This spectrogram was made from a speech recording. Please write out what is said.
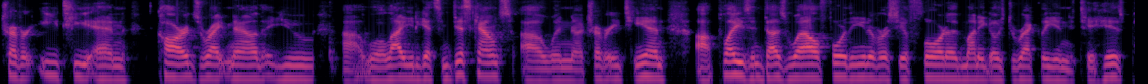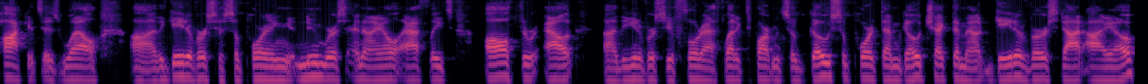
Trevor Etienne cards right now that you uh, will allow you to get some discounts uh, when uh, Trevor Etienne uh, plays and does well for the University of Florida. Money goes directly into his pockets as well. Uh, the Gatorverse is supporting numerous NIL athletes all throughout uh, the University of Florida Athletic Department. So go support them. Go check them out, gataverse.io.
